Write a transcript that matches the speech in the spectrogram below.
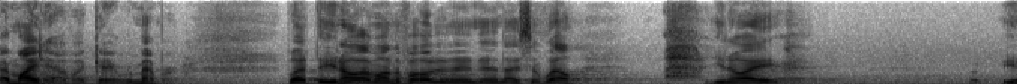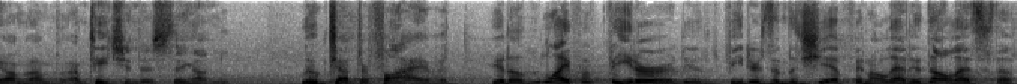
I, might have, I can't remember. But, you know, I'm on the phone and, and I said, Well, you know, I, you know, I'm, I'm, teaching this thing on Luke chapter 5, and, you know, the life of Peter, and Peter's in the ship and all that, and all that stuff,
